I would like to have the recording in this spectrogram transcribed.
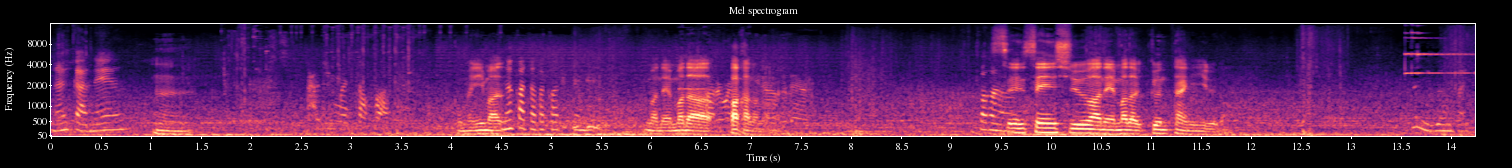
んなんかね。うん.ごめん今。中戦ってんの今ねまだバカなのね.バカなの？先先週はねまだ軍隊にいるの。何軍隊って？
